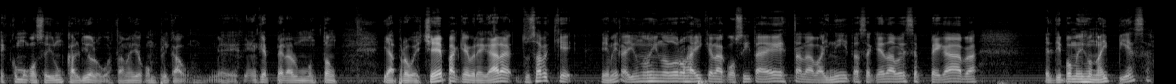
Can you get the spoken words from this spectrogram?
es como conseguir un cardiólogo, está medio complicado. Eh, tienes que esperar un montón. Y aproveché para que bregara. Tú sabes que, eh, mira, hay unos inodoros ahí que la cosita esta, la vainita, se queda a veces pegada. El tipo me dijo, no hay piezas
